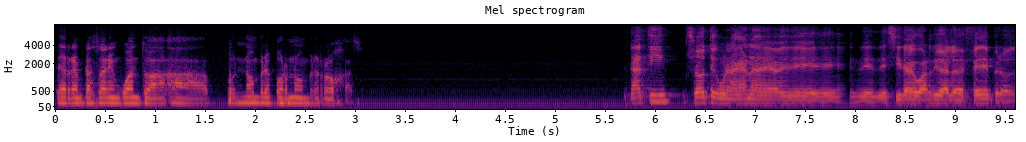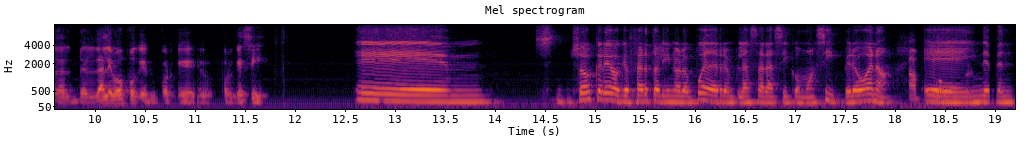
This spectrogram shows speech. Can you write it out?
de reemplazar en cuanto a, a nombre por nombre Rojas. Nati, yo tengo una gana de, de, de decir algo arriba de lo de Fede, pero dale, dale vos porque, porque, porque sí. Eh, yo creo que Fertoli no lo puede reemplazar así como así, pero bueno, eh, independ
